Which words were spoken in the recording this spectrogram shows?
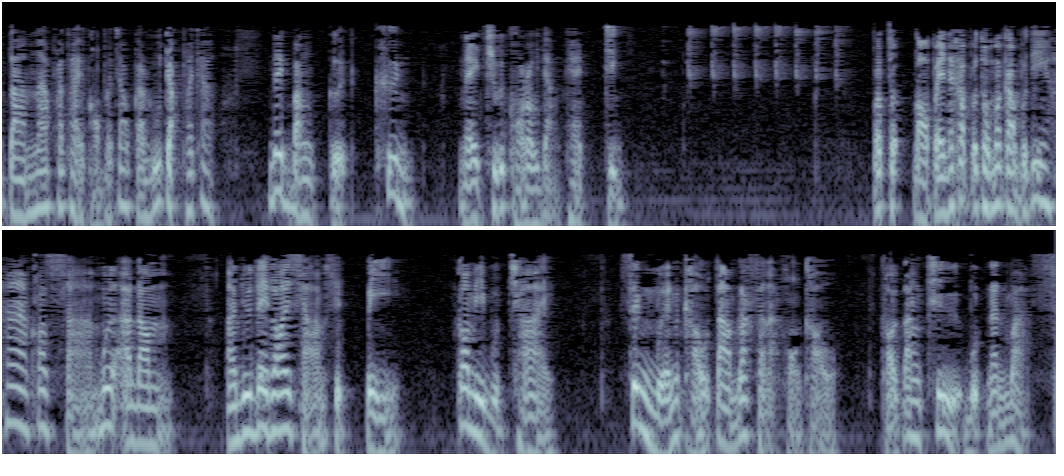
ำตามหน้าพระทัยของพระเจ้าการรู้จักพระเจ้า ได้บังเกิดขึ้นในชีวิตของเราอย่างแท้จริงต่อไปนะครับปฐมกาลบทที่ห้าข้อสามเมื่ออาดัมอายุได้ร้อยสามสิบปี ก็มีบุตรชาย ซึ่งเหมือนเขาตามลักษณะของเขา เขาตั้งชื่อบุตรนั้นว่าเสท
